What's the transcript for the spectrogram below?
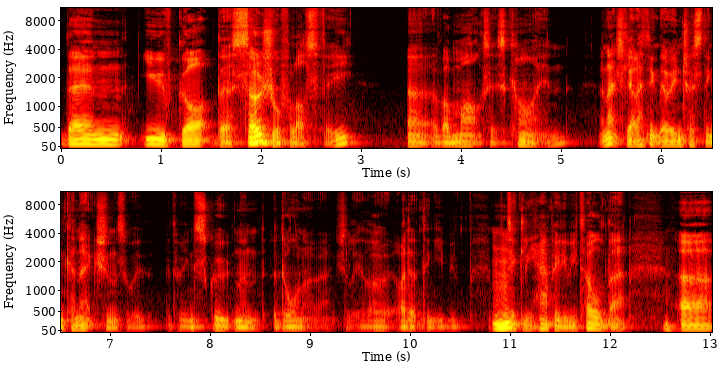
then you've got the social philosophy uh, of a Marxist kind. And actually, I think there are interesting connections with, between Scruton and Adorno, actually, although I don't think he'd be particularly happy to be told that. Uh,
